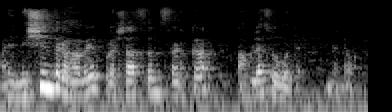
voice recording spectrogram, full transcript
आणि निश्चिंत राहावे. प्रशासन सरकार आपल्यासोबत आहे. धन्यवाद.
